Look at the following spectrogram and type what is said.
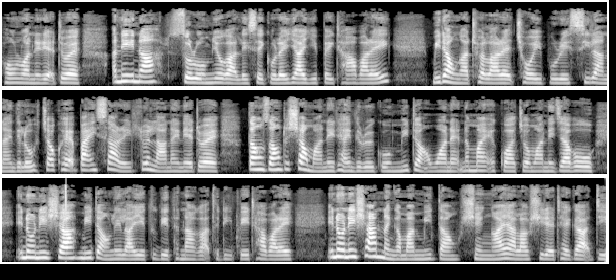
ဖုံးလွှမ်းနေတဲ့အတွက်အနီးအနားဆိုလိုမျိုးကလေစိတ်ကိုလည်းယာယီပိတ်ထားပါတယ်။မီးတောင်ကထွက်လာတဲ့ချော်ရီပူတွေစီးလာနိုင်တယ်လို့ကြောက်ခဲအပိုင်းအစတွေလွင့်လာနိုင်တဲ့အတွက်တောင်ဆောင်တစ်လျှောက်မှာနေထိုင်သူတွေကိုမီးတောင်အဝနဲ့နှမိုင်းအကွာကျော်မှာနေကြဖို့အင်ဒိုနီးရှားမီးတောင်လေလာရေးသူတေသနကသတိပေးထားပါတယ်။အင်ဒိုနီးရှားနိုင်ငံမှာမီးတောင်ရှင်900လောက်ရှိတဲ့ထက်ကဒီ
